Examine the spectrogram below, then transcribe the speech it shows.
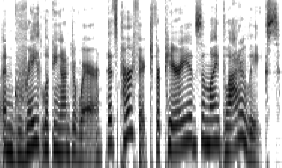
and great looking underwear that's perfect for periods and light bladder leaks.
